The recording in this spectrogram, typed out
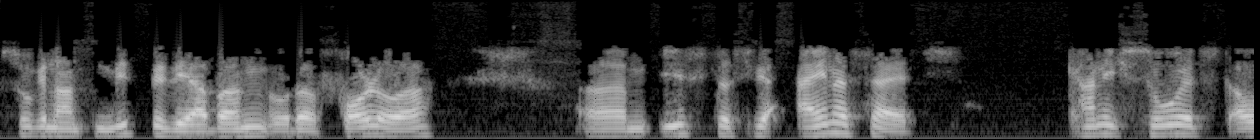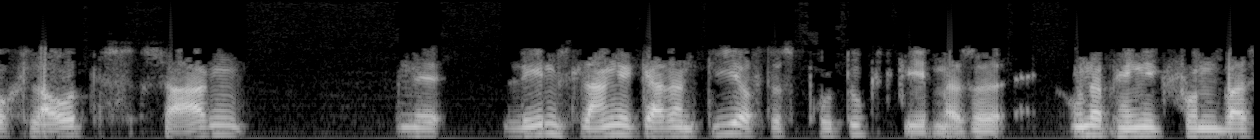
sogenannten Mitbewerbern oder Follower, ähm, ist, dass wir einerseits, kann ich so jetzt auch laut sagen, eine lebenslange Garantie auf das Produkt geben. Also unabhängig von was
